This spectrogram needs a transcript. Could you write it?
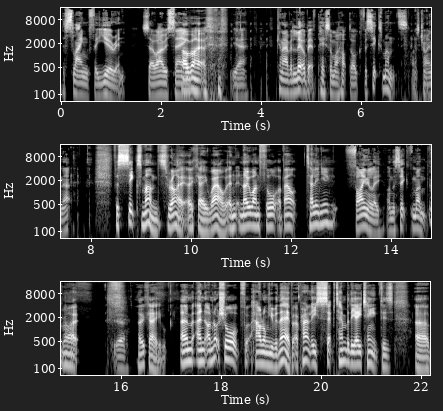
the slang for urine. So I was saying, Oh right. yeah, can I have a little bit of piss on my hot dog for six months? I was trying that. For six months, right? Okay. Wow. And no one thought about telling you, Finally, on the sixth month. right? Yeah. Okay. Um, and I'm not sure for how long you were there, but apparently September the 18th is a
